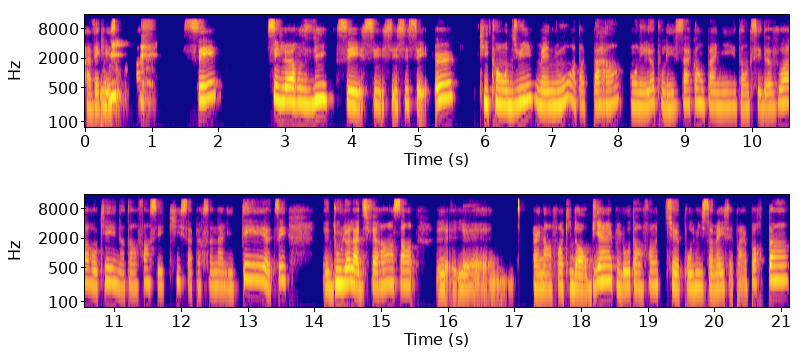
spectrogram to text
avec les enfants. C'est, c'est leur vie, c'est, c'est eux qui conduisent, mais nous, en tant que parents, on est là pour les accompagner. Donc, c'est de voir, OK, notre enfant, c'est qui, sa personnalité, tu sais, d'où là la différence entre le, un enfant qui dort bien, puis l'autre enfant qui, pour lui, le sommeil, c'est pas important.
